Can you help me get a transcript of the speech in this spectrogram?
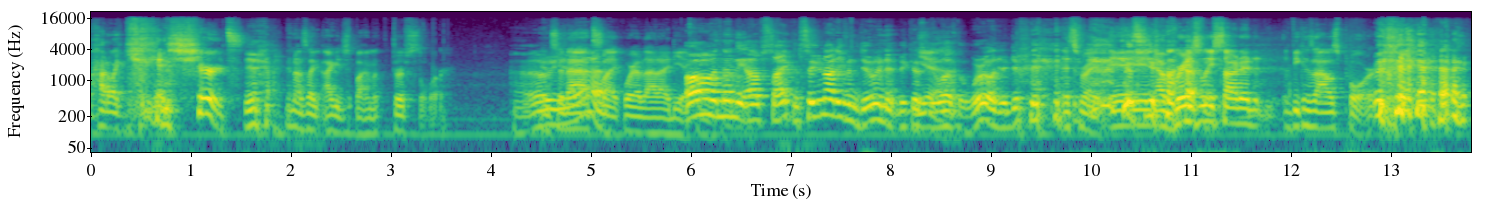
how do I get shirts? yeah. And I was like, I could just buy them at the thrift store. Oh, and so yeah. that's like where that idea. Oh, and then from. the upcycling. So you're not even doing it because Yeah. you love the world. You're doing it. That's right. It, it originally started because I was poor. Hey,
